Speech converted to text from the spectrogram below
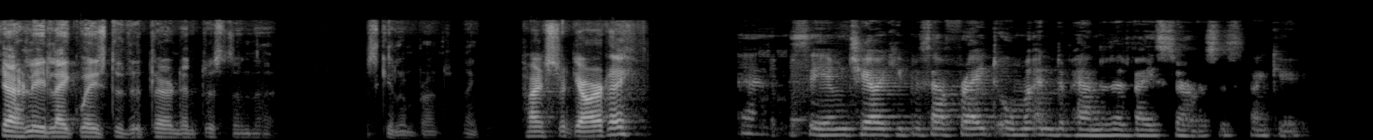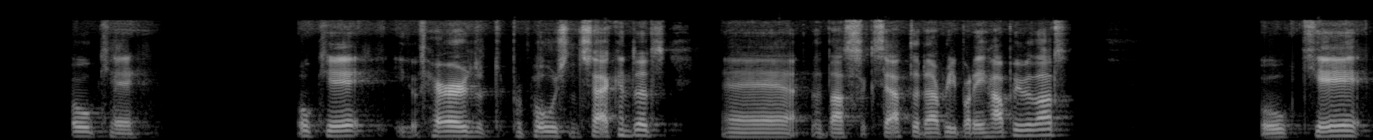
Carly likewise to declare an interest in the Skilling branch. Thank you. Councillor Garrity. Uh, Same chair, keep yourself right, Omagh Independent Advice Services, thank you. Okay. Okay, you've heard it proposed and seconded. Uh, that that's accepted. Everybody happy with that? Okay,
